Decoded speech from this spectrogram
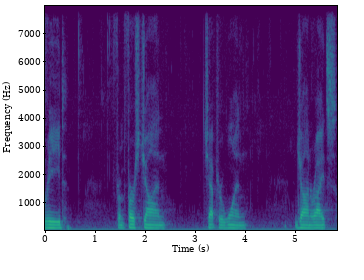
read from 1 John chapter 1. John writes,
